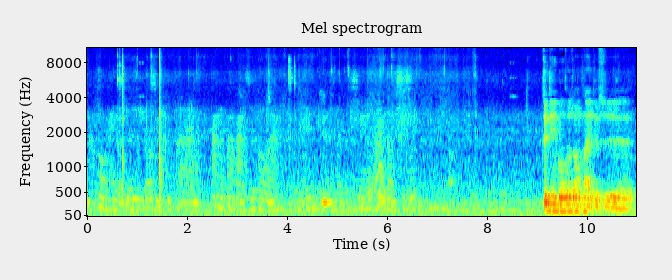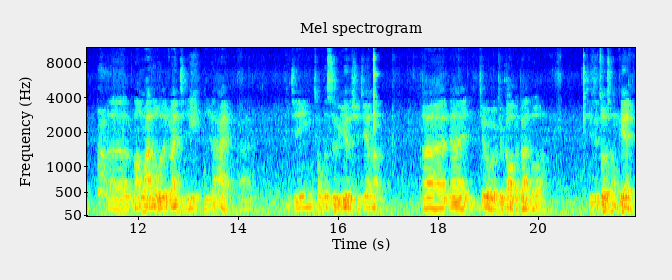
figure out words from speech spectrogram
然后还有就是说，呃，当了爸爸之后啊，你跟女儿的一些互动，谢谢。最近工作状态就是，呃，忙完了我的专辑《你的爱》，呃，已经差不多四个月的时间了，呃，那就就告个段落。其实做唱片，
